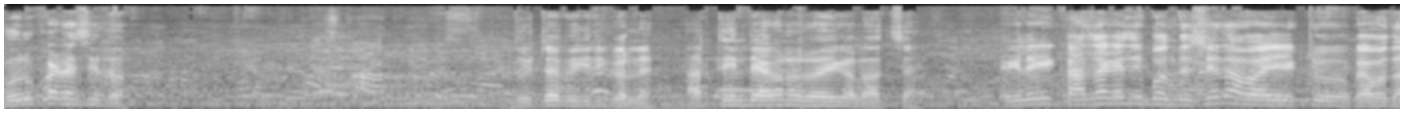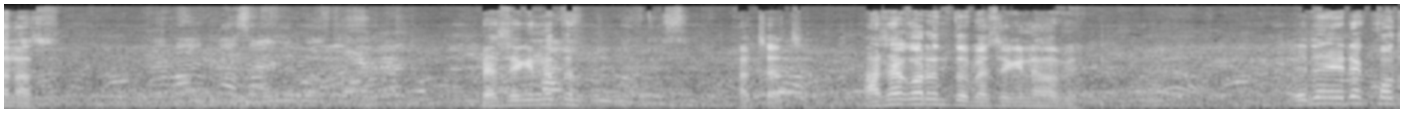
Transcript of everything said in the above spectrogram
গরু কাটা ছিল? দুইটা বিক্রি করলেন। আর তিনটা এখনও রয়ে গেল আচ্ছা। এগুলো কি কাছাকাছি বলতেছে না ভাই একটু ব্যবধান আছে? বেচা কিনা তো? আচ্ছা আচ্ছা। আশা করেন তো বেচা কিনা হবে। এটা এটা কত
